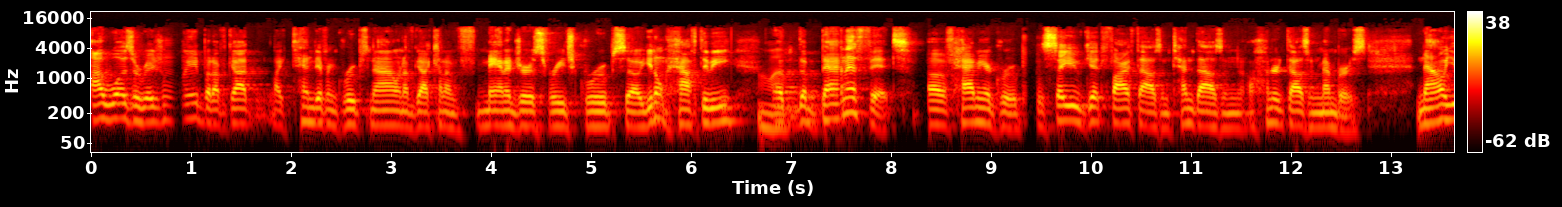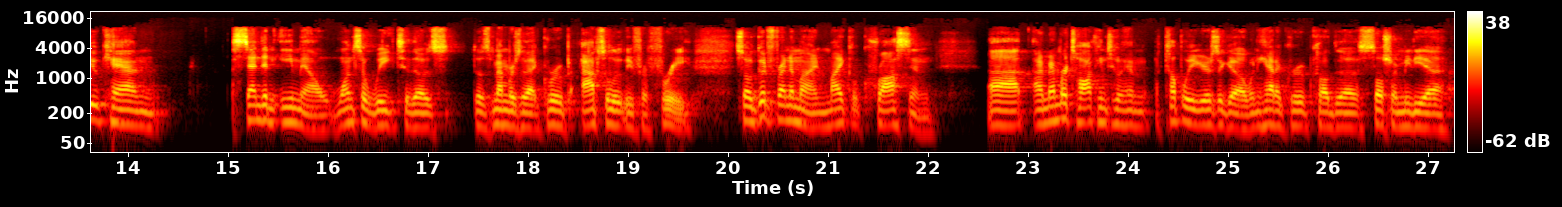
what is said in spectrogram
I was originally, but I've got like 10 different groups now, and I've got kind of managers for each group. So you don't have to be. Oh, wow. But the benefit of having a group say you get 5,000, 10,000, 100,000 members. Now you can send an email once a week to those those members of that group absolutely for free. So a good friend of mine, Michael Crossan, uh, I remember talking to him a couple of years ago when he had a group called the Social Media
